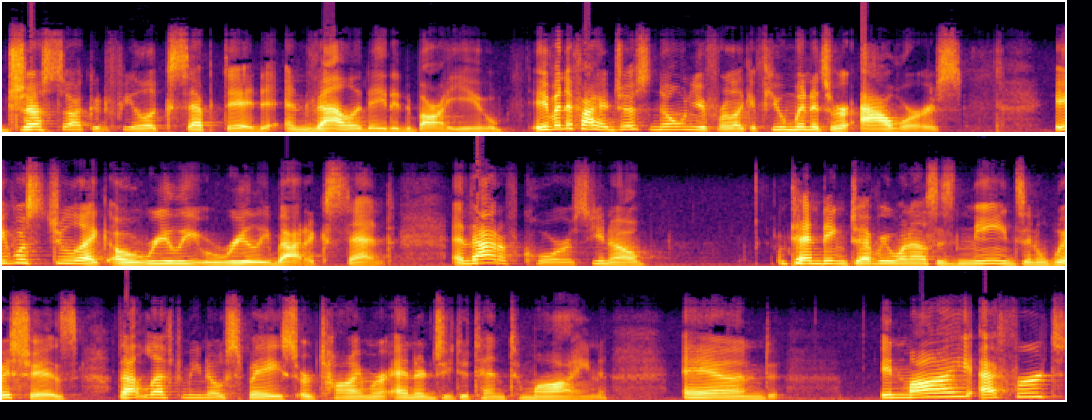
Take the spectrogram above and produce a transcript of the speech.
just so I could feel accepted and validated by you. Even if I had just known you for like a few minutes or hours. It was to like a really, really bad extent. And that, of course, you know, tending to everyone else's needs and wishes, that left me no space or time or energy to tend to mine. And in my effort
